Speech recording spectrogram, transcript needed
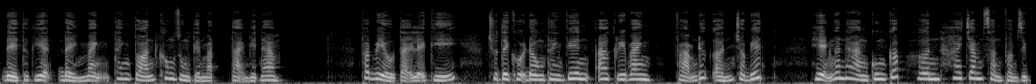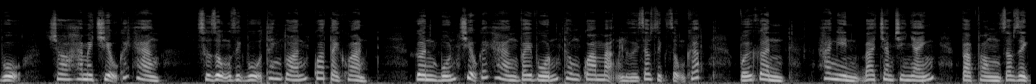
để thực hiện đẩy mạnh thanh toán không dùng tiền mặt tại Việt Nam. Phát biểu tại lễ ký, Chủ tịch Hội đồng thành viên Agribank Phạm Đức Ấn cho biết, hiện ngân hàng cung cấp hơn 200 sản phẩm dịch vụ cho 20 triệu khách hàng sử dụng dịch vụ thanh toán qua tài khoản, gần 4 triệu khách hàng vay vốn thông qua mạng lưới giao dịch rộng khắp với gần 2.300 chi nhánh và phòng giao dịch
